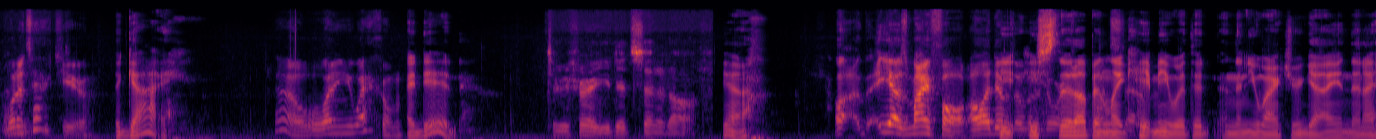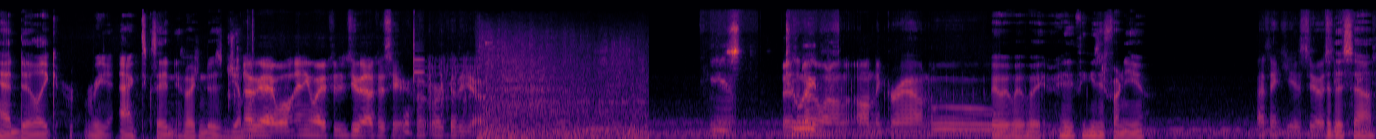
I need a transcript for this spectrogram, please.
what I mean, attacked you? The guy. Oh, well, why didn't you whack him? I did. To be fair, you did set it off. Yeah. Well, uh, yeah, it was my fault. All I did He, was open he the door stood up and like step. hit me with it, and then you whacked your guy, and then I had to like react because I didn't expect him to just jump. up. Okay, well, anyway, 52F is here. We're good to go. He's There's Too another late. one on, on the ground. Ooh. Wait, wait, wait, wait. I think he's in front of you. I think he is too. I To see- the south.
